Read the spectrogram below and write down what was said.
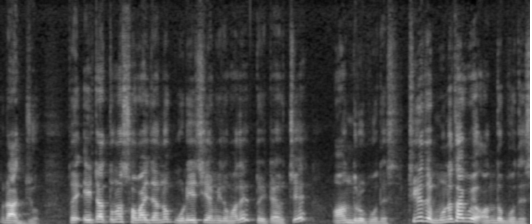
রাজ্য। তো এটা তোমরা সবাই জানো, পড়িয়েছি আমি তোমাদের। তো এটা হচ্ছে অন্ধ্রপ্রদেশ। ঠিক আছে? মনে থাকবে অন্ধ্রপ্রদেশ।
